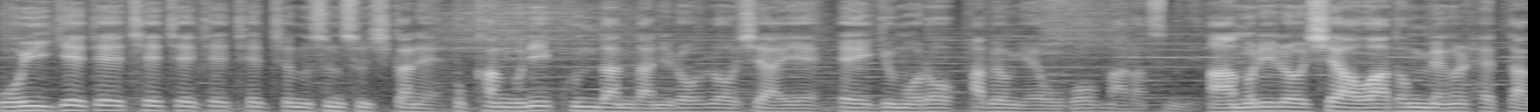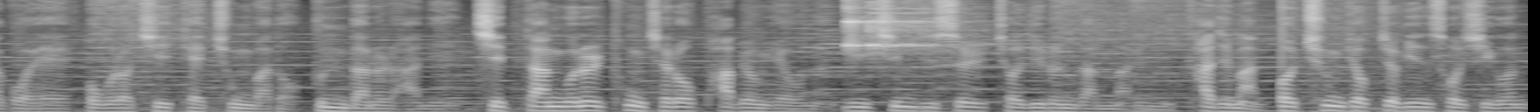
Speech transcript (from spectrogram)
오이게 대체제제제제 순순시간에 북한군이 군단 단위로 러시아에 대규모로 파병해오고 말았습니다. 아무리 러시아와 동맹을 했다고 해 그렇지 대충 봐도 군단을 아니 집단군을 통째로 파병해오는 미친 짓을 저지른단 말입니다. 하지만 더 충격적인 소식은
